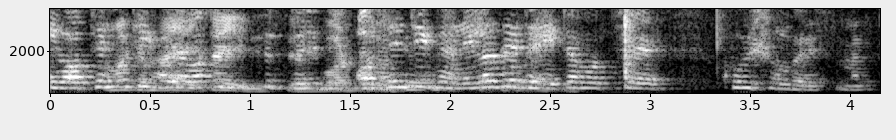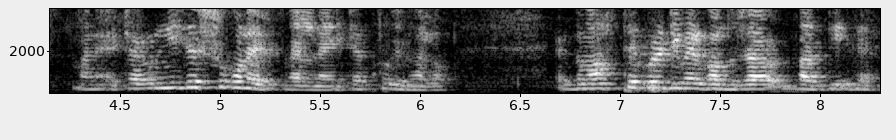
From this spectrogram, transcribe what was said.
এই অথেন্টিক ভ্যানিলা যেটা এটা হচ্ছে খুবই সুন্দর স্মেল মানে এটা নিজস্ব কোনো স্মেল নাই এটা খুবই ভালো। একদম আস্তে করে ডিমের গন্ধটা বাদ দিয়ে দেয়।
